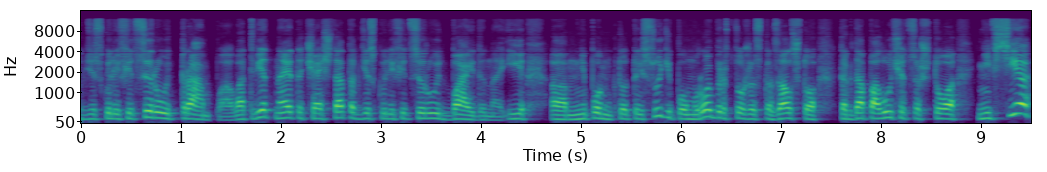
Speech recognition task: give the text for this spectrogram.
дисквалифицирует Трампа, в ответ на это часть штатов дисквалифицирует Байдена. И э, не помню, кто-то из судей, по-моему, Робертс тоже сказал, что тогда получится, что не все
